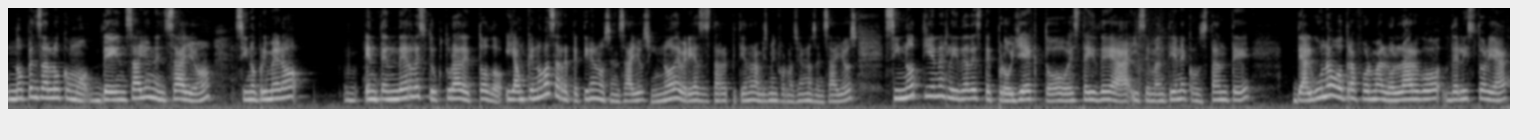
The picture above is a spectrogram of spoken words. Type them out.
no pensarlo como de ensayo en ensayo, sino primero entender la estructura de todo. Y aunque no vas a repetir en los ensayos y no deberías estar repitiendo la misma información en los ensayos, si no tienes la idea de este proyecto o esta idea y se mantiene constante de alguna u otra forma a lo largo de la historia,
